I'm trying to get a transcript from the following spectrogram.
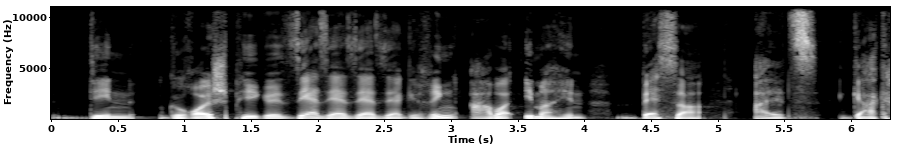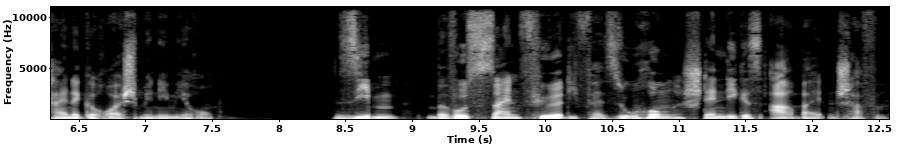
den Geräuschpegel sehr, sehr, sehr, sehr gering, aber immerhin besser als gar keine Geräuschminimierung. 7. Bewusstsein für die Versuchung, ständiges Arbeiten schaffen.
